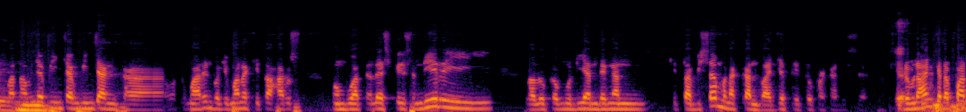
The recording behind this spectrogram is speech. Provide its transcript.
apa namanya bincang-bincang kemarin bagaimana kita harus membuat LSP sendiri lalu kemudian dengan kita bisa menekan budget itu Pak Kadis. Ya. Mudah-mudahan ke depan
